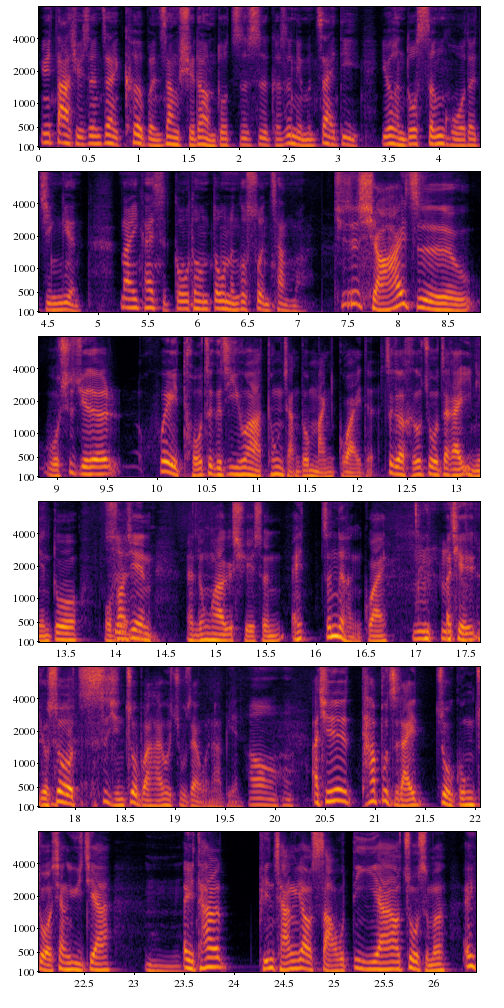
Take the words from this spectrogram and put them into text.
因为大学生在课本上学到很多知识，可是你们在地有很多生活的经验，那一开始沟通都能够顺畅吗？其实小孩子，我是觉得会投这个计划，通常都蛮乖的。这个合作大概一年多，我发现，呃，龙华的学生，哎，真的很乖，嗯，而且有时候事情做不完还会住在我那边哦，嗯啊。其实他不止来做工作，像瑜伽，嗯，哎，他平常要扫地呀、要做什么，哎，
